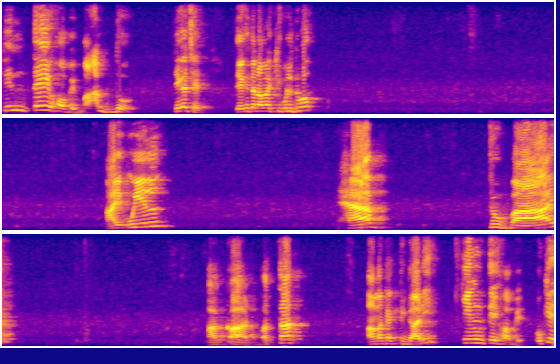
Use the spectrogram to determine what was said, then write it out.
কিনতেই হবে, বাধ্য। ঠিক আছে? এক্ষেত্রে আমরা কি বলে দেবো? I will have to buy a car অর্থাৎ আমাকে একটি গাড়ি কিনতে হবে ওকে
